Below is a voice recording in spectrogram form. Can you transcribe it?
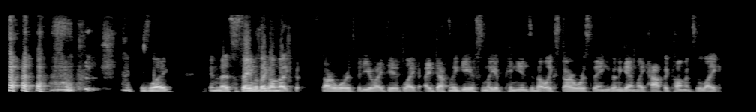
it's like, and it's the same with like on that Star Wars video I did, like I definitely gave some like opinions about like Star Wars things, and again, like half the comments were like,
